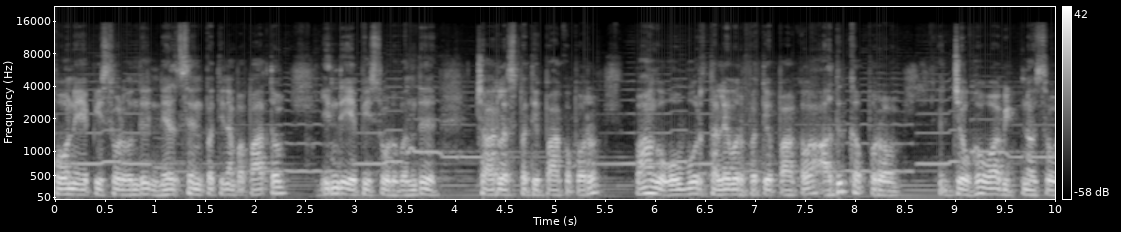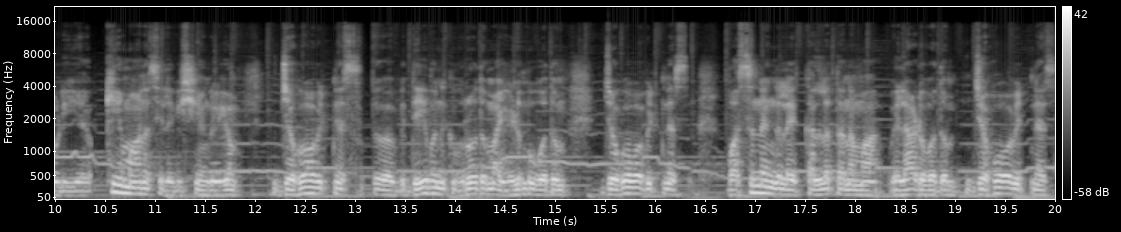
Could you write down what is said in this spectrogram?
போன எபிசோடு வந்து நெல்சன் பற்றி நம்ம பார்த்தோம். இந்த எபிசோடு வந்து சார்லஸ் பற்றி பார்க்க போகிறோம் வாங்க ஒவ்வொரு தலைவர் பற்றி பார்க்கலாம். அதுக்கப்புறம் ஜெகோவா விட்னஸோடைய முக்கியமான சில விஷயங்களையும் ஜொஹோவா விட்னஸ் தேவனுக்கு விரோதமாக எழும்புவதும் ஜொஹோவா விட்னஸ் வசனங்களை கள்ளத்தனமாக விளையாடுவதும் ஜொஹோவா விட்னஸ்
